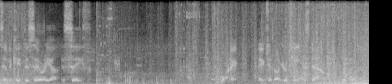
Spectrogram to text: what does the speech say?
Coordinates indicate this area is safe. Warning. Agent on your team is down. Requires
